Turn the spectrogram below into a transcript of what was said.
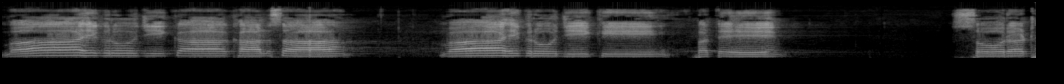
ਵਾਹਿਗੁਰੂ ਜੀ ਕਾ ਖਾਲਸਾ, ਵਾਹਿਗੁਰੂ ਜੀ ਕੀ ਫਤਿਹ। ਸੋਰਠ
